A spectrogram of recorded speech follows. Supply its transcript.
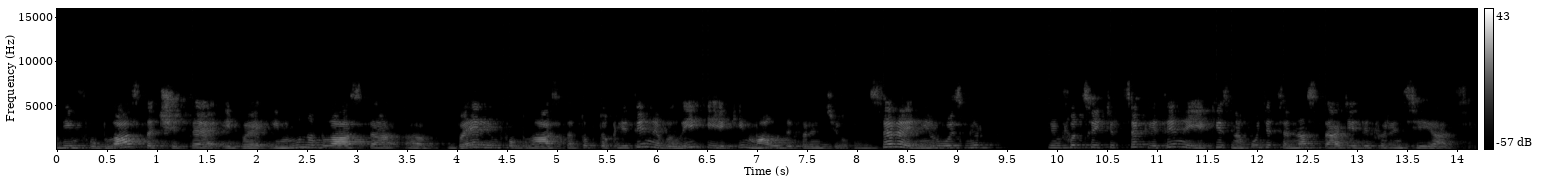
лімфобласта чи Т і Б імунобласта, Б лімфобласта, тобто клітини великі, які мало диференційовані. Середній розмір лімфоцитів це клітини, які знаходяться на стадії диференціації.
